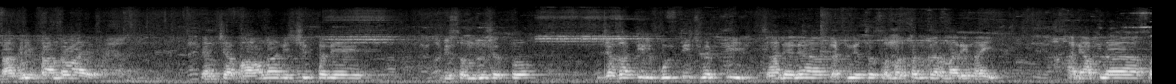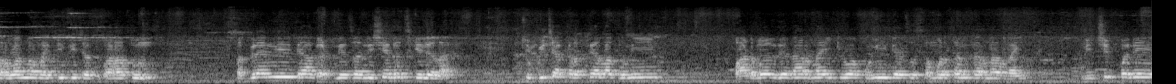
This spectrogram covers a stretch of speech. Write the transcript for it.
नागरिक बांधव आहेत त्यांच्या भावना निश्चितपणे मी समजू शकतो. जगातील कोणतीच व्यक्ती झालेल्या घटनेचं समर्थन करणारी नाही. आणि आपल्या सर्वांना माहिती की जगभरातून सगळ्यांनी त्या घटनेचा निषेधच केलेला आहे. चुकीच्या कृत्याला कोणी पाठबळ देणार नाही किंवा कोणी त्याचं समर्थन करणार नाही. निश्चितपणे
